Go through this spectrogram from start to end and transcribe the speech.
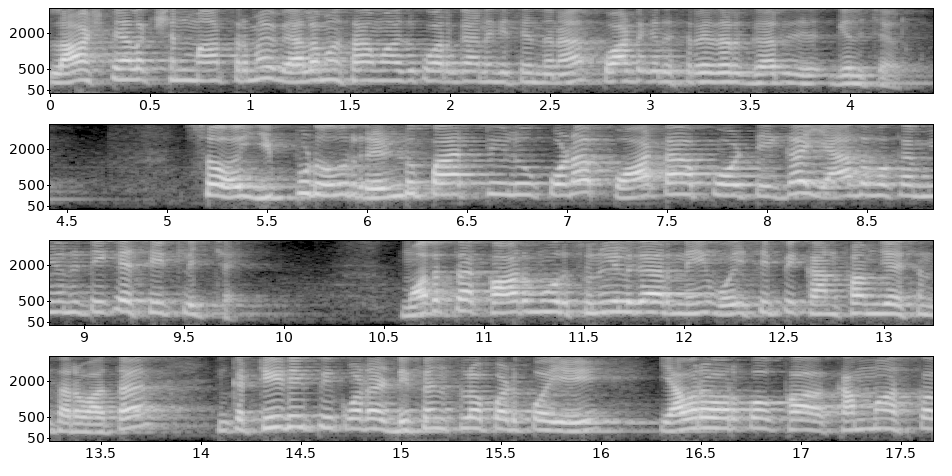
లాస్ట్ ఎలక్షన్ మాత్రమే వెలమ సామాజిక వర్గానికి చెందిన కోటగిరి శ్రీధర్ గారు గెలిచారు. సో ఇప్పుడు రెండు పార్టీలు కూడా పోటాపోటీగా యాదవ కమ్యూనిటీకే సీట్లు ఇచ్చాయి. మొదట కారుమూరు సునీల్ గారిని వైసీపీ కన్ఫర్మ్ చేసిన తర్వాత ఇంకా టీడీపీ కూడా డిఫెన్స్లో పడిపోయి ఎవరెవరికో కా కమ్మాస్కో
